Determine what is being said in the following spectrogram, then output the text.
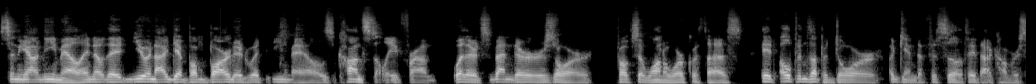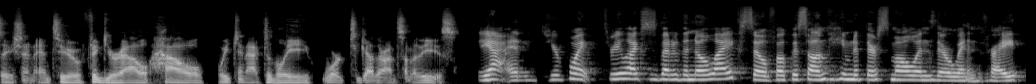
sending out an email. I know that you and I get bombarded with emails constantly from whether it's vendors or folks that want to work with us, it opens up a door again to facilitate that conversation and to figure out how we can actively work together on some of these. Yeah. And to your point, three likes is better than no likes. So focus on, even if they're small wins, they're wins, right?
